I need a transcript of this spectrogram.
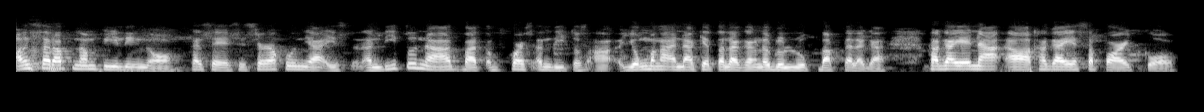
ang mm-hmm. sarap ng feeling, no? Kasi si Sir Acuña is andito na, but of course, andito, uh, yung mga anak niya talagang naglo-look back talaga. Kagaya na, uh, kagaya sa part ko,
